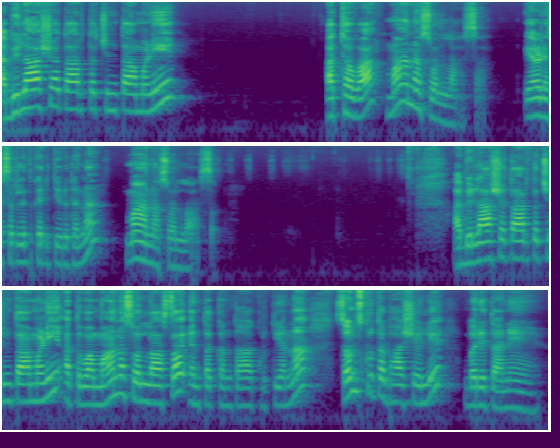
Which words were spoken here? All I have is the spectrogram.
ಅಭಿಲಾಷತಾರ್ಥ ಚಿಂತಾಮಣಿ ಅಥವಾ ಮಾನಸೋಲ್ಲಾಸ. ಎರಡು ಹೆಸರಿನಿಂದ ಕರಿತೀವಿ ಮಾನಸೋಲ್ಲಾಸ. ಅಭಿಲಾಷತಾರ್ಥ ಚಿಂತಾಮಣಿ ಅಥವಾ ಮಾನಸೋಲ್ಲಾಸ ಎಂತಕ್ಕಂತಹ ಕೃತಿಯನ್ನು ಸಂಸ್ಕೃತ ಭಾಷೆಯಲ್ಲಿ ಬರಿತಾನೆ.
